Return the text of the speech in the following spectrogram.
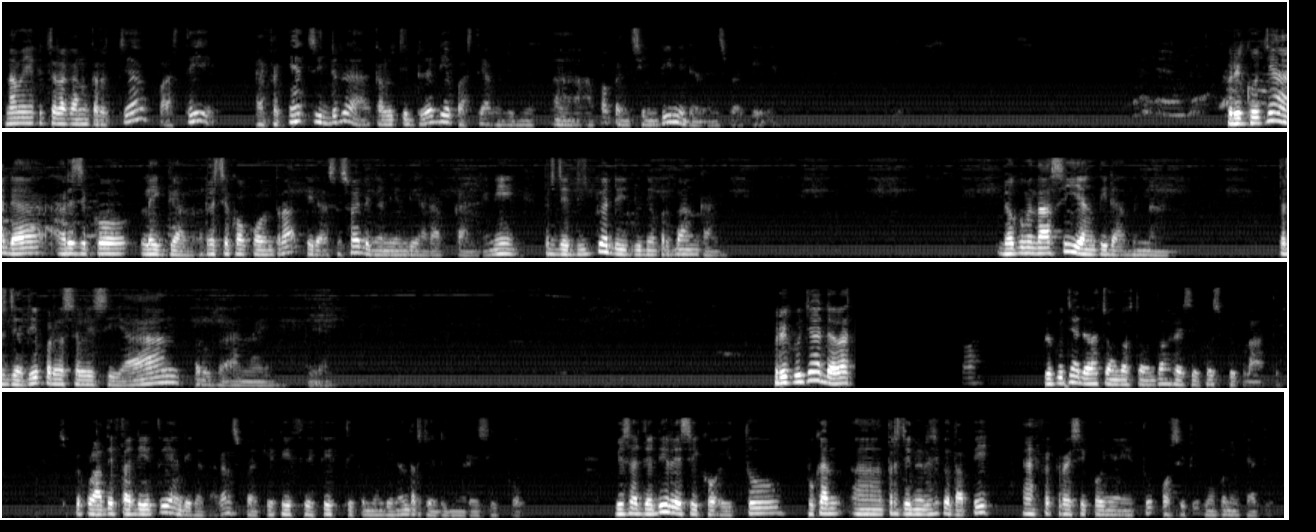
Namanya kecelakaan kerja pasti efeknya cedera. Kalau cedera dia pasti akan dimut, uh, apa pensiun dini dan lain sebagainya. Berikutnya ada risiko legal, risiko kontrak tidak sesuai dengan yang diharapkan. Ini terjadi juga di dunia perbankan. Dokumentasi yang tidak benar terjadi perselisihan perusahaan lain. Gitu ya. Berikutnya adalah berikutnya adalah contoh-contoh resiko spekulatif. Spekulatif tadi itu yang dikatakan sebagai 50-50 kemungkinan terjadinya resiko. Bisa jadi risiko itu bukan uh, terjadi risiko tapi efek risikonya itu positif maupun negatif.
